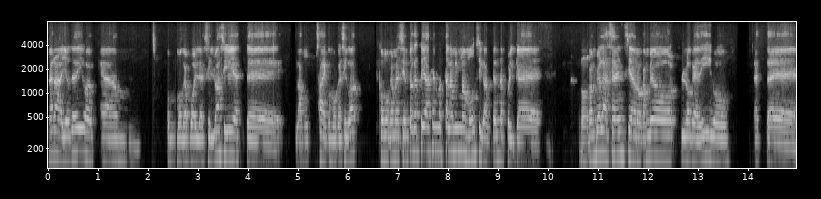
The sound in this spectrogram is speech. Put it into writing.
mira, yo te digo, em, como que por decirlo así, este, la, ¿sabes? Como que sigo, como que me siento que estoy haciendo hasta la misma música, ¿entiendes? Porque no cambio la esencia, no cambio lo que digo, este,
